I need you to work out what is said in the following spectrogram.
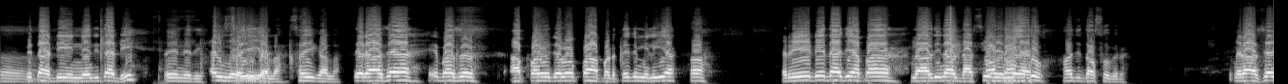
ਹਾਂ। ਵੀ ਤੁਹਾਡੀ ਇੰਨੇ ਦੀ ਤੁਹਾਡੀ ਦੀ। ਇੰਨੇ ਸਹੀ ਦੀ ਆ। ਗੱਲ ਆ ਸਹੀ ਗੱਲ ਆ। ਤੇ ਰਾਸਾ ਇਹ ਬਸ ਆਪਾਂ ਨੂੰ ਚਲੋ ਭਾਪੜਤੇ 'ਚ ਮਿਲੀ ਆ। ਹਾਂ। ਰੇਟ ਇਹਦਾ ਜੇ ਆਪਾਂ ਨਾਲ ਦੀ ਨਾਲ ਦੱਸ ਹੀ ਆ ਦਿੰਦੇ ਆ। ਹਾਂਜੀ ਦੱਸੋ ਵੀਰ। ਰਾਸਿਆ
